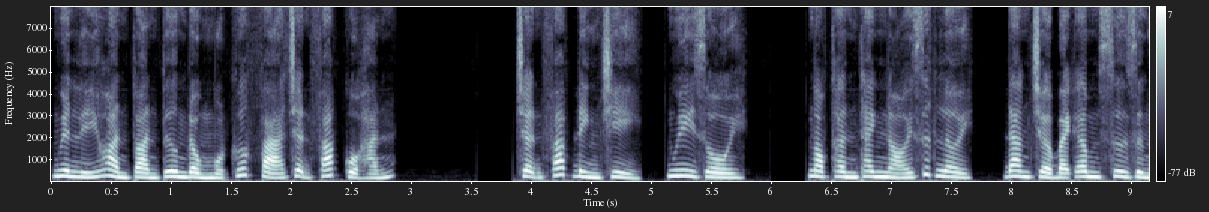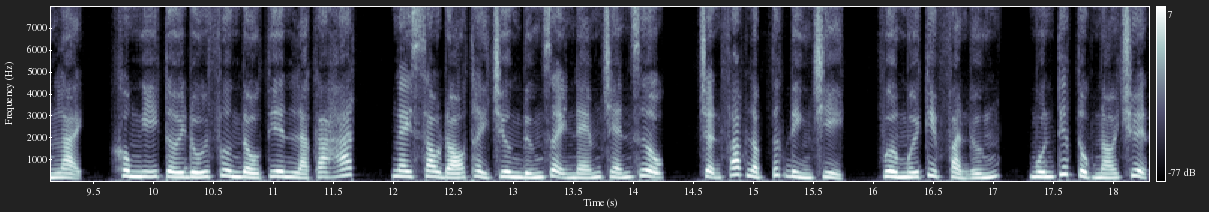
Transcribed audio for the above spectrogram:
nguyên lý hoàn toàn tương đồng một cước phá trận pháp của hắn. Trận pháp đình chỉ, nguy rồi. Ngọc Thần Thanh nói dứt lời, đang chờ bạch âm sư dừng lại, không nghĩ tới đối phương đầu tiên là ca hát, ngay sau đó thầy Trương đứng dậy ném chén rượu, trận pháp lập tức đình chỉ, vừa mới kịp phản ứng, muốn tiếp tục nói chuyện,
